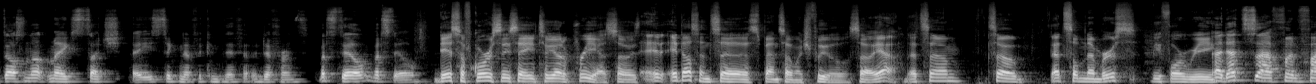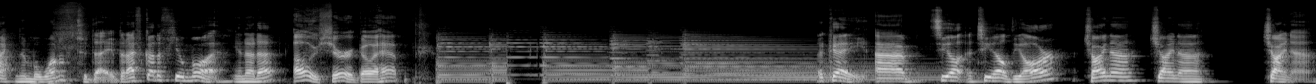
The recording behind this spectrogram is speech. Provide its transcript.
does not make such a significant dif- difference. But still, but still. This, of course, is a Toyota Prius, so it, it doesn't uh, spend so much fuel. So yeah, that's um, so that's some numbers before we. Uh, that's uh, fun fact number one of today. But I've got a few more. You know that? Oh sure, go ahead. Okay, um, TL- TLDR, China, China, China.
